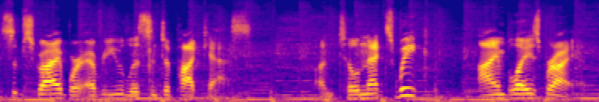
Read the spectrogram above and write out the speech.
subscribe wherever you listen to podcasts. Until next week, I'm Blaze Bryant.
